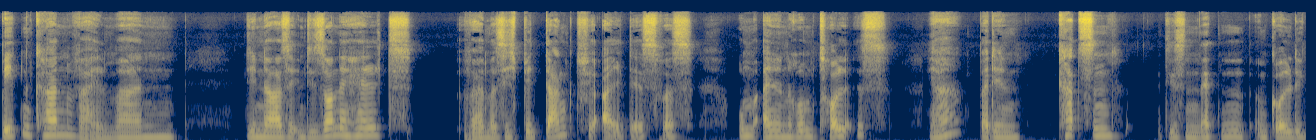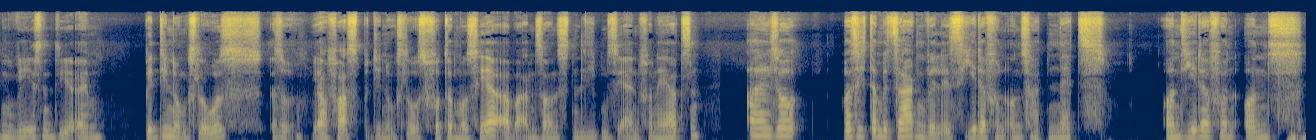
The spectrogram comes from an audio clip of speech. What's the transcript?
beten kann, weil man die Nase in die Sonne hält, weil man sich bedankt für all das, was um einen rum toll ist. Ja, bei den Katzen diesen netten und goldigen Wesen, die einem bedienungslos, also ja, fast bedienungslos, Futter muss her, aber ansonsten lieben sie einen von Herzen. Also, was ich damit sagen will, ist, jeder von uns hat ein Netz. Und jeder von uns,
